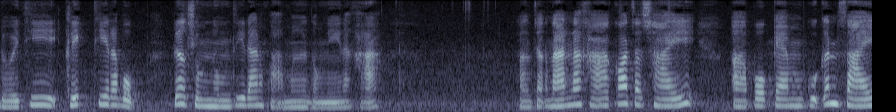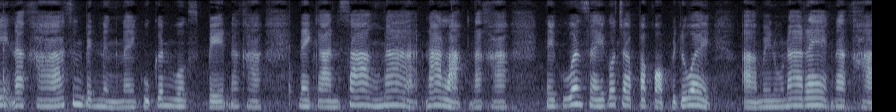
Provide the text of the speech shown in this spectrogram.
โดยที่คลิกที่ระบบเลือกชุมนุมที่ด้านขวามือตรงนี้นะคะ หลังจากนั้นนะคะก็จะใช้โปรแกรม Google Sites นะคะ ซึ่งเป็นหนึ่งใน Google Workspace นะคะ ในการสร้างหน้าหน้าหลักนะคะ ใน Google Sites ก็จะประกอบไปด้วยเมนูหน้าแรกนะคะ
